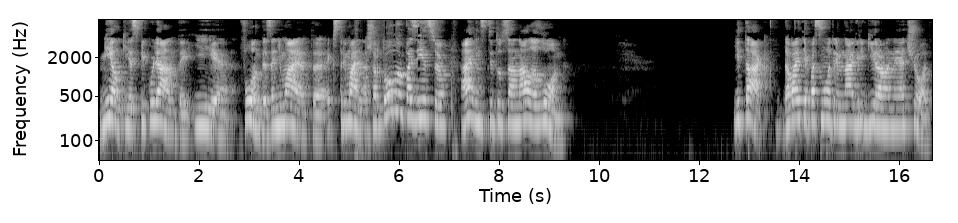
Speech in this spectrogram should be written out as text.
Мелкие спекулянты и фонды занимают э, экстремально шортовую позицию, а институционалы лонг. Итак, давайте посмотрим на агрегированный отчет.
